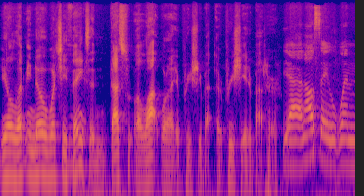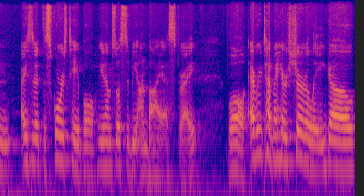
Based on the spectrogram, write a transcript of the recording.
you know, let me know what she thinks, and that's a lot what I appreciate about, appreciate about her. Yeah, and I'll say when I sit at the scores table, you know, I'm supposed to be unbiased, right? Well, every time I hear Shirley go,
